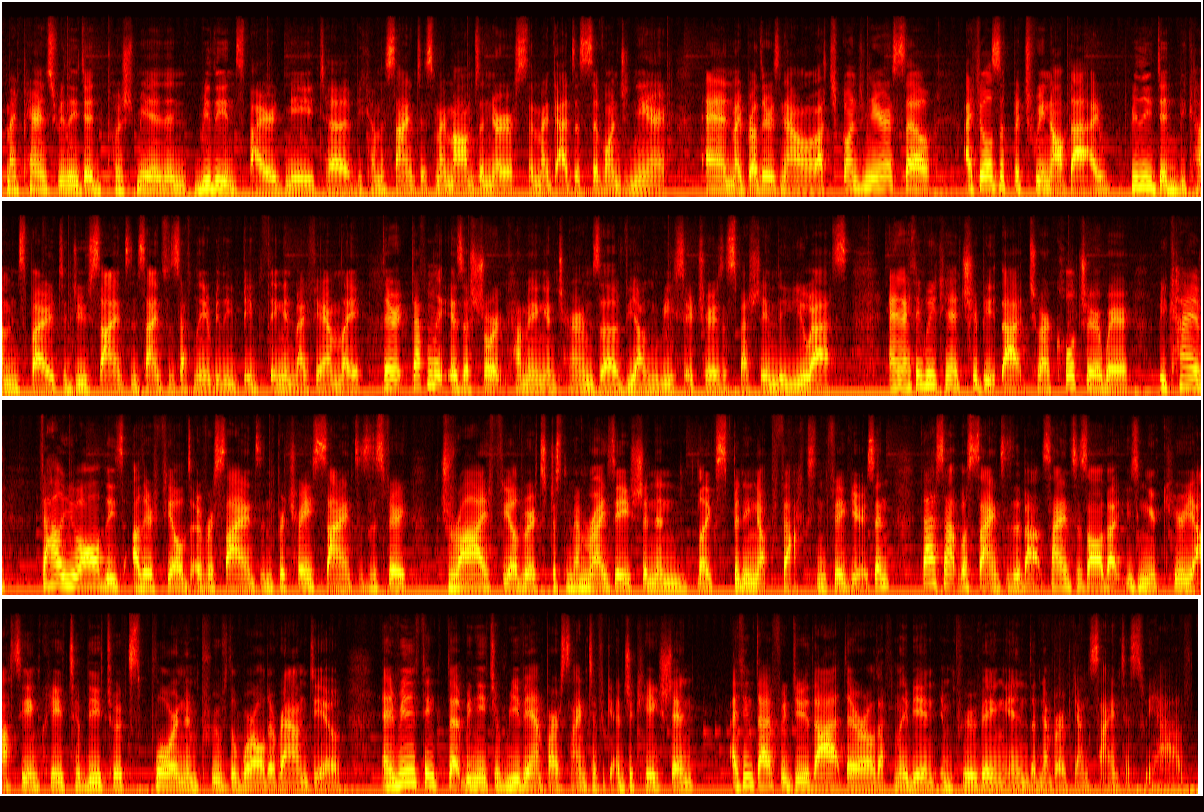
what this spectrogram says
My parents really did push me in and really inspired me to become a scientist. My mom's a nurse and my dad's a civil engineer and my brother is now an electrical engineer. So I feel as if between all that, I really did become inspired to do science, and science was definitely a really big thing in my family. There definitely is a shortcoming in terms of young researchers, especially in the US. And I think we can attribute that to our culture where we kind of value all these other fields over science and portray science as this very dry field where it's just memorization and like spinning up facts and figures. And that's not what science is about. Science is all about using your curiosity and creativity to explore and improve the world around you. And I really think that we need to revamp our scientific education. I think that if we do that, there will definitely be an improving in the number of young scientists we have.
